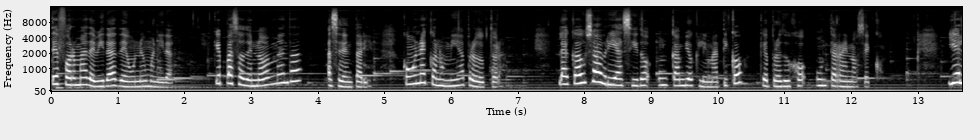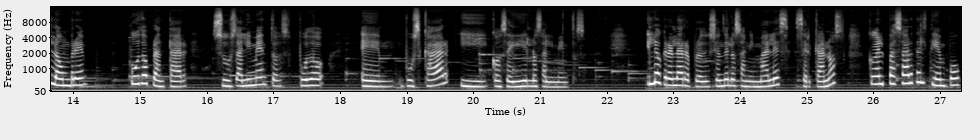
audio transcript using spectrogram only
de forma de vida de una humanidad, que pasó de nómada a sedentaria, con una economía productora. La causa habría sido un cambio climático que produjo un terreno seco. Y el hombre pudo plantar sus alimentos, pudo em, buscar y conseguir los alimentos y lograr la reproducción de los animales cercanos. Con el pasar del tiempo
